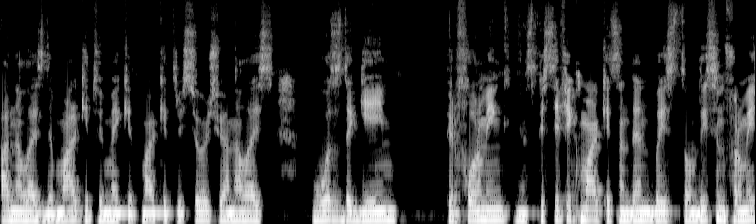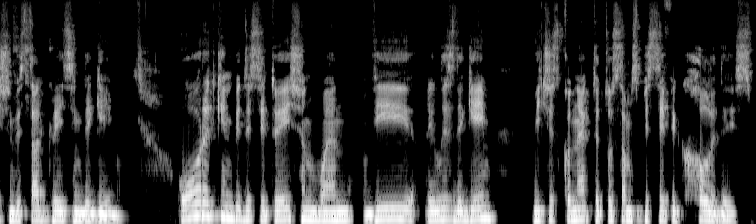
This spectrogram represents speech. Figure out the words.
analyze the market, we make it market research, we analyze what's the game performing in specific markets and then based on this information we start creating the game or it can be the situation when we release the game which is connected to some specific holidays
